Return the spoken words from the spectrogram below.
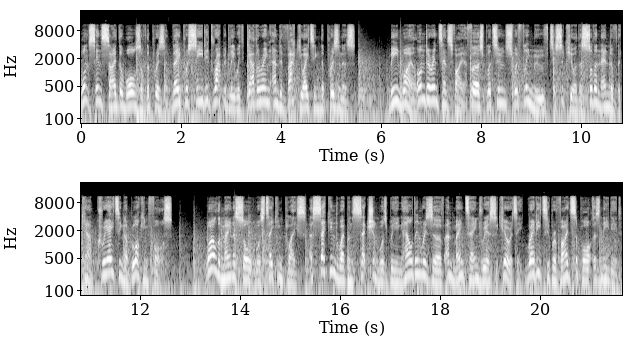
Once inside the walls of the prison, they proceeded rapidly with gathering and evacuating the prisoners. Meanwhile, under intense fire, 1st Platoon swiftly moved to secure the southern end of the camp, creating a blocking force. While the main assault was taking place, a second weapons section was being held in reserve and maintained rear security, ready to provide support as needed.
